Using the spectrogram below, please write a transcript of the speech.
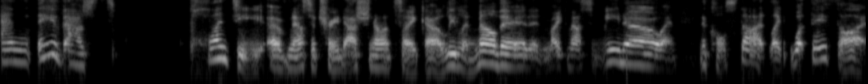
and they have asked plenty of NASA trained astronauts like uh, Leland Melvin and Mike Massimino and Nicole Stott, like what they thought.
